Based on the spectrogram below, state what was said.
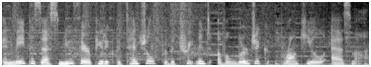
and may possess new therapeutic potential for the treatment of allergic bronchial asthma.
